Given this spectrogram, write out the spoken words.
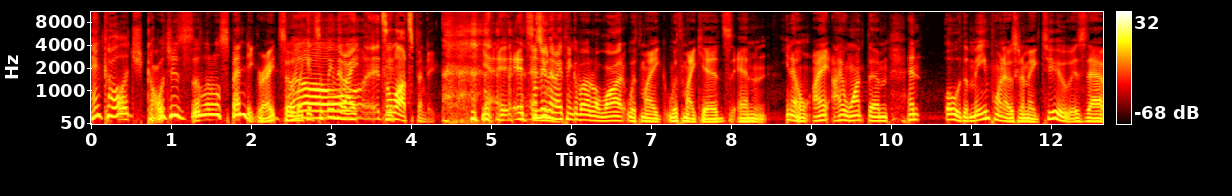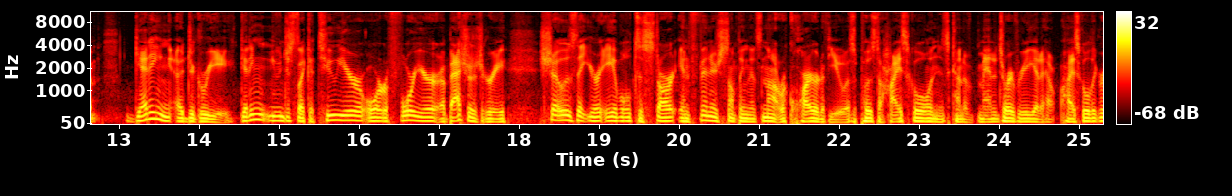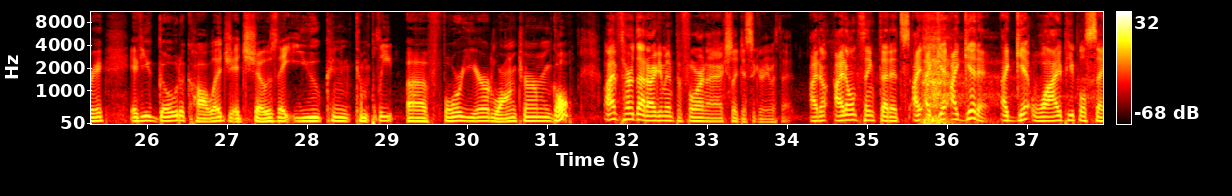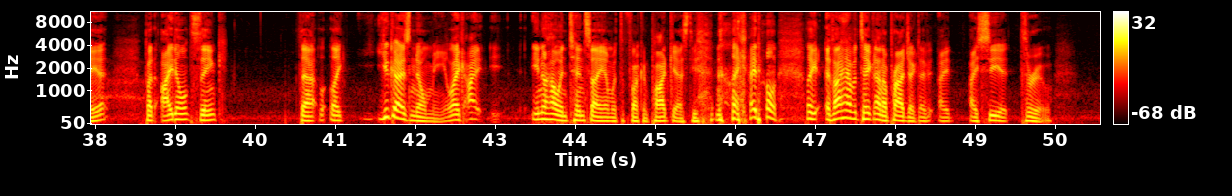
And college college is a little spending, right? So like it's something that I it's a lot spending. yeah, it- it's something that know. I think about a lot with my with my kids, and you know, I I want them. And oh, the main point I was going to make too is that getting a degree, getting even just like a two year or a four year, a bachelor's degree, shows that you're able to start and finish something that's not required of you, as opposed to high school and it's kind of mandatory for you to get a high school degree. If you go to college, it shows that you can complete a four year long term goal. I've heard that argument before, and I actually disagree with it. I don't. I don't think that it's. I, I get. I get it. I get why people say it, but I don't think that like you guys know me. Like I, you know how intense I am with the fucking podcast. Even like I don't like if I have a take on a project, I I, I see it through,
